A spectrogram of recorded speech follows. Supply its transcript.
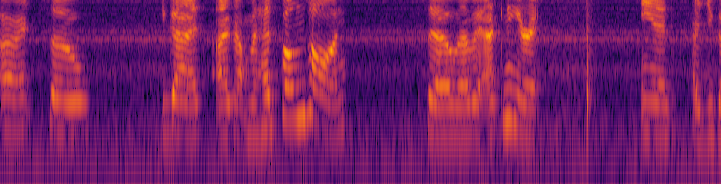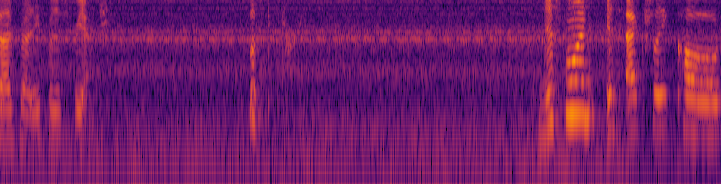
Alright, so, you guys, I got my headphones on, so that way I can hear it. And are you guys ready for this reaction? Let's get started. This one is actually called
